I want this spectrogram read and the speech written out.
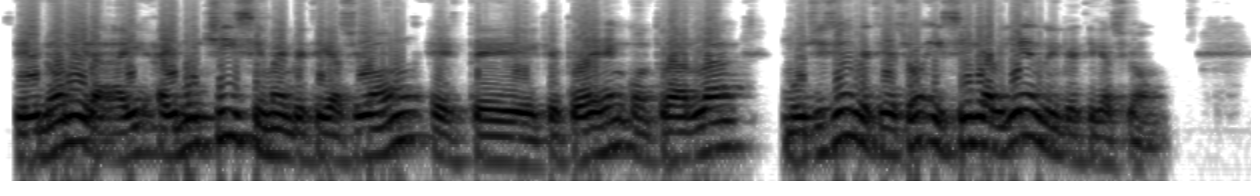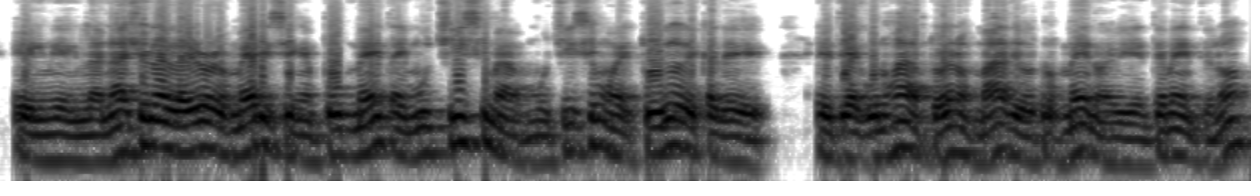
Sí, no, mira, hay, hay muchísima investigación este, que puedes encontrarla, muchísima investigación y sigue habiendo investigación. En, en la National Library of Medicine, en PubMed, hay muchísima, muchísimos estudios de, de, de algunos adaptógenos más, de otros menos, evidentemente, ¿no?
